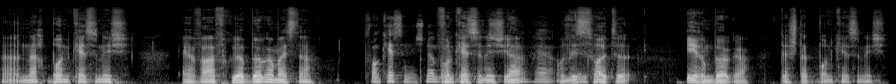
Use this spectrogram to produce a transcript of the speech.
äh, nach Bonn-Kessenich. Er war früher Bürgermeister Von Kessenich, ne? von Kessenich, ja, auf und jeden ist Fall. heute Ehrenbürger der Stadt Bonn-Kessenich.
